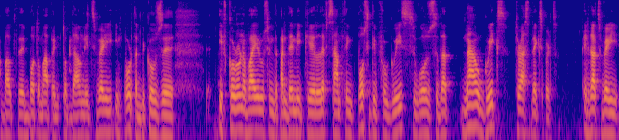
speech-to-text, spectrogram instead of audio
about the bottom up and top down. It's very important because uh, if coronavirus and the pandemic uh, left something positive for Greece was that now Greeks trust the experts, and that's very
